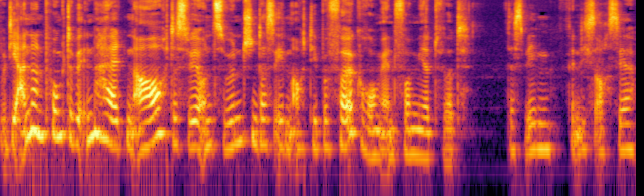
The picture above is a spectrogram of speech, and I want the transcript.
die anderen Punkte beinhalten auch, dass wir uns wünschen, dass eben auch die Bevölkerung informiert wird. Deswegen finde ich es auch sehr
